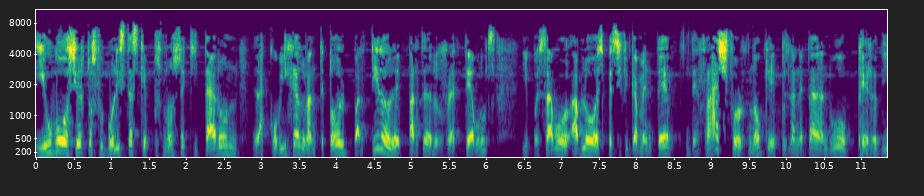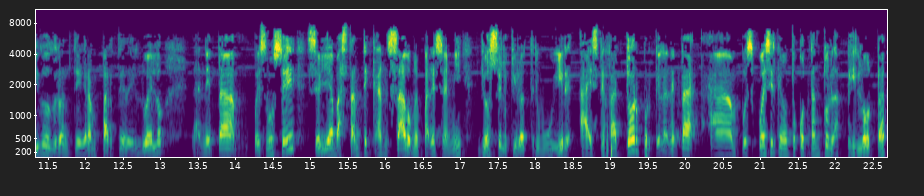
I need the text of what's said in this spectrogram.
Y hubo ciertos futbolistas que pues no se quitaron la cobija durante todo el partido de parte de los Red Devils y pues hablo, específicamente de Rashford, ¿no? Que pues la neta anduvo perdido durante gran parte del duelo. La neta, pues no sé, se veía bastante cansado, me parece a mí. Yo se lo quiero atribuir a este factor, porque la neta, ah, pues puede decir que no tocó tanto la pelota.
